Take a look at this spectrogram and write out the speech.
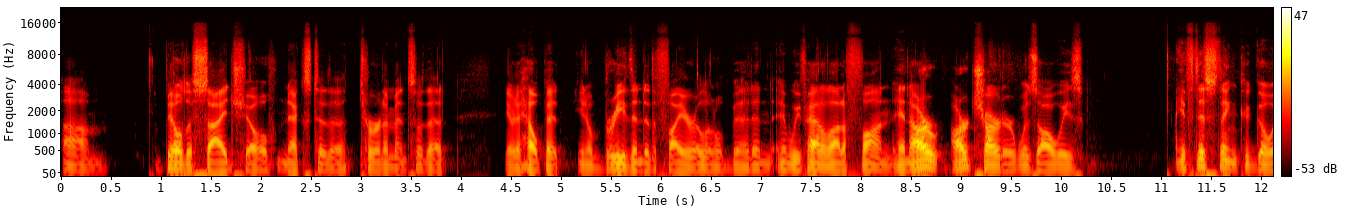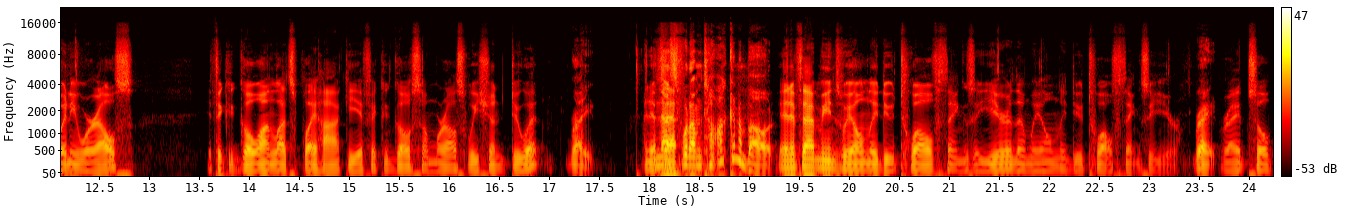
um, build a sideshow next to the tournament so that, you know, to help it, you know, breathe into the fire a little bit. And, and we've had a lot of fun. And our, our charter was always if this thing could go anywhere else, if it could go on Let's Play Hockey, if it could go somewhere else, we shouldn't do it. Right. And, And that's that, what I'm talking about. and if that means we only do 12 things a year, then we only do 12 things a year Right. right? So,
